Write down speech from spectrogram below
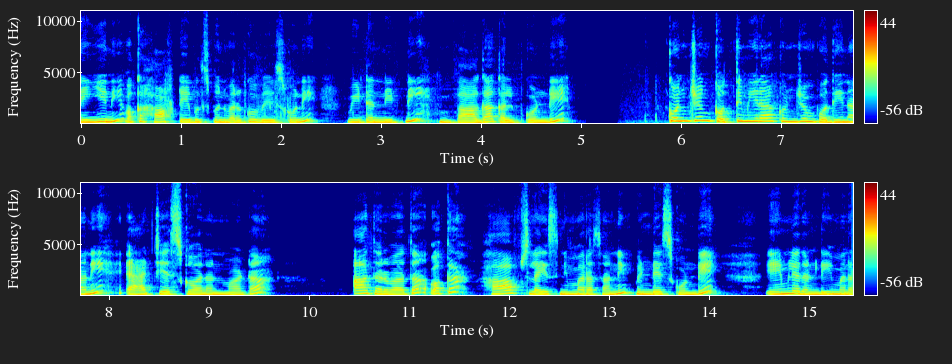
నెయ్యిని ఒక హాఫ్ టేబుల్ స్పూన్ వరకు వేసుకొని వీటన్నిటిని బాగా కలుపుకోండి. కొంచెం కొత్తిమీర కొంచెం పుదీనాని యాడ్ చేసుకోవాలన్నమాట. ఆ తర్వాత ఒక హాఫ్ స్లైస్ నిమ్మరసాన్ని పిండేసుకోండి. ఏం లేదండి మన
